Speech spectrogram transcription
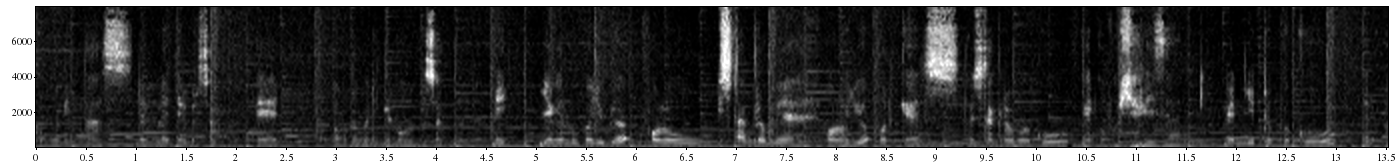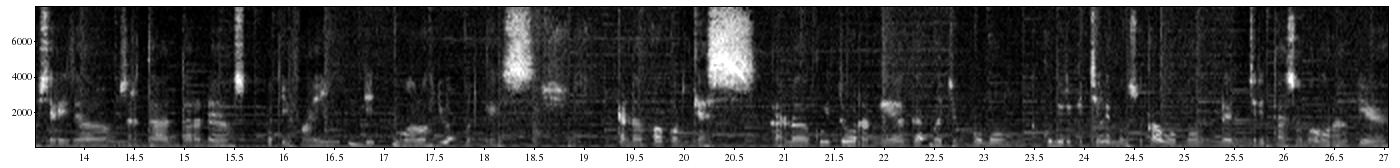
komunitas dan belajar bersama. Dan mengabadikan momen bersama Baik, jangan lupa juga follow Instagramnya, follow juga podcast Instagram aku @ofosyarizal dan YouTube aku @ofosyarizal serta antara ada Spotify di Walau juga podcast. Kenapa podcast? Karena aku itu orangnya agak banyak ngomong. Aku dari kecil emang suka ngomong dan cerita sama orang. Ya,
